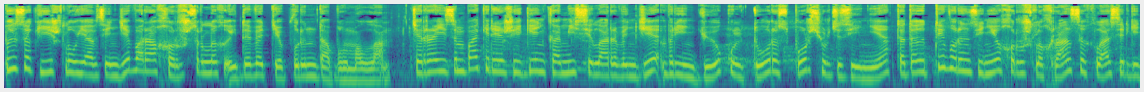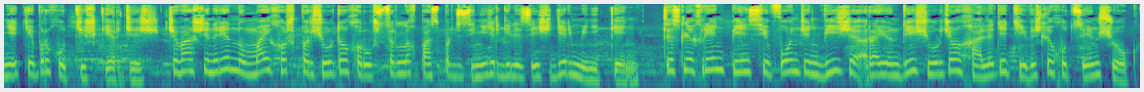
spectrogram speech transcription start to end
Пызык ешлі уявзенде вара хыршсырлық идеве теп вырында болмалла. Терроризмба кережеген комиссиялары венже вриндю, культура, спорт шүрдізене, тада ытты вырынзене хырушлықран сықла сергене тебір худ тишкердеш. Чывашинрен нумай хыш пір жүрдің хырушсырлық паспортесіне ергелесе шидермен еккен. Теслехрен пенсии фонден виже районды жүрден халеде тивішлі худсем шок.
